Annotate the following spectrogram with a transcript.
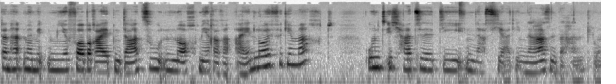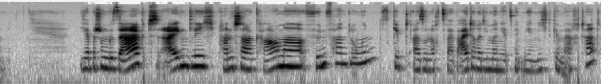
Dann hat man mit mir vorbereitend dazu noch mehrere Einläufe gemacht und ich hatte die Nasya, die Nasenbehandlung. Ich habe ja schon gesagt, eigentlich Pancha Karma fünf Handlungen. Es gibt also noch zwei weitere, die man jetzt mit mir nicht gemacht hat.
